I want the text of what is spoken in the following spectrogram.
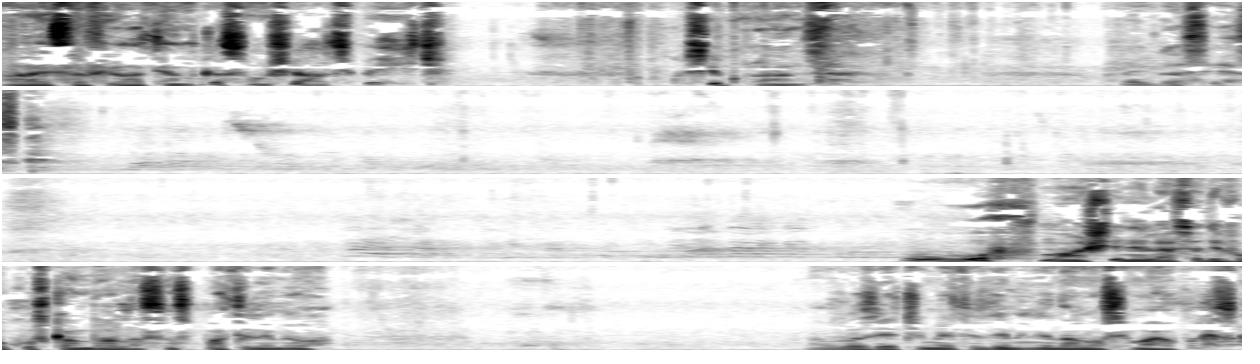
Hai să fiu atent că sunt și alții pe aici. Cu siguranță îi găsesc. Uf, mașinile astea de făcut scandal sunt în spatele meu. La vreo 10 metri de mine, dar nu se mai opresc.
